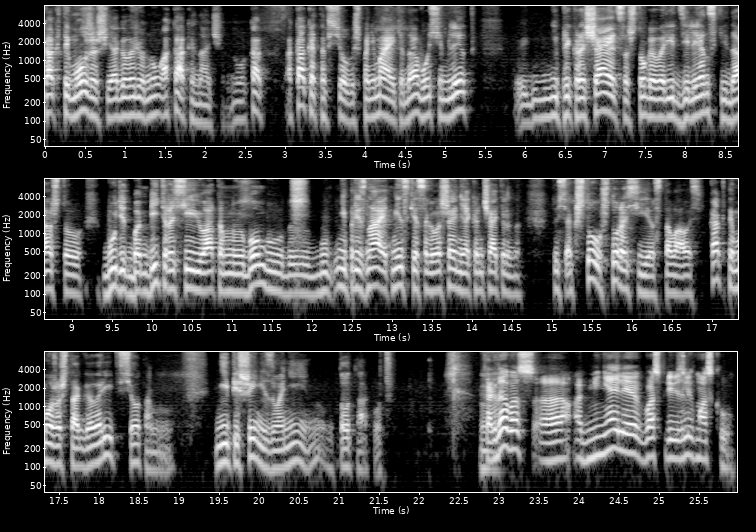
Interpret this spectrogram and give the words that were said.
как ты можешь. Я говорю, ну, а как иначе? Ну, а как, а как это все? Вы же понимаете, да, 8 лет – не прекращается, что говорит Зеленский, да, что будет бомбить Россию атомную бомбу, не признает Минские соглашения окончательно. То есть, а что, что России оставалось? Как ты можешь так говорить? Все там, не пиши, не звони, ну, то так вот. Когда вас э, обменяли, вас привезли в Москву?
